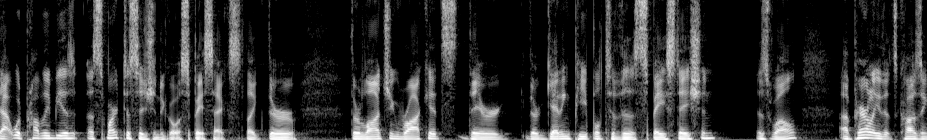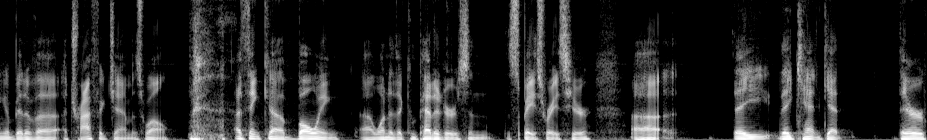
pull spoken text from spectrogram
that would probably be a, a smart decision to go with SpaceX. Like they're they're launching rockets. They're they're getting people to the space station as well. Apparently, that's causing a bit of a, a traffic jam as well. I think uh, Boeing, uh, one of the competitors in the space race here, uh, they they can't get their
